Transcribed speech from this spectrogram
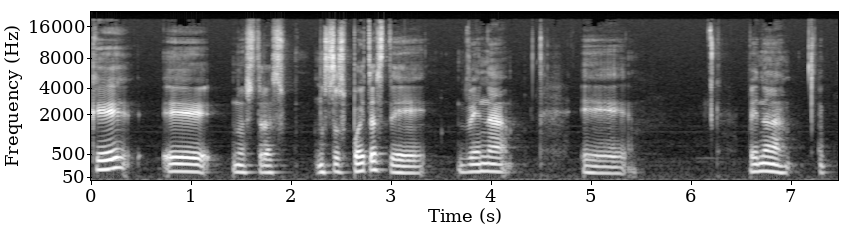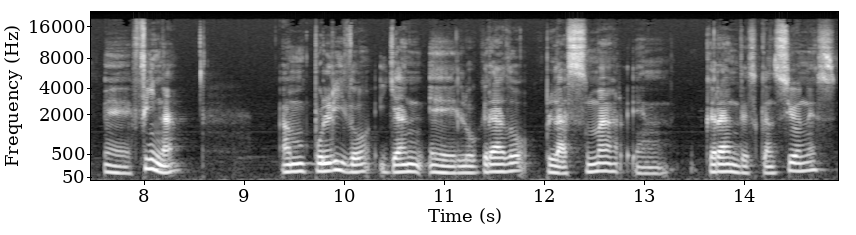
que eh, nuestras, nuestros poetas de vena, eh, vena eh, fina han pulido y han logrado plasmar en grandes canciones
